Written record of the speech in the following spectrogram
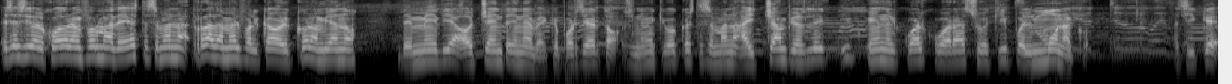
Ese ha sido el jugador en forma de esta semana, Radamel Falcao, el colombiano de media 89, que por cierto, si no me equivoco, esta semana hay Champions League en el cual jugará su equipo el Mónaco. Así que,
